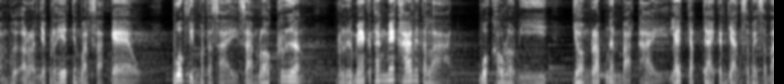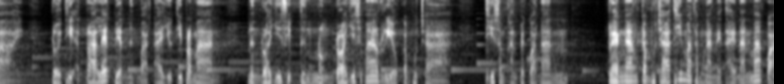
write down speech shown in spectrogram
อำเภออรัญญประเทศจังหวัดสระแก้ว พวกวินมอเตอร์ไซค์สามล้อเครื่อง หรือแม้กระทั่งแม่ค้าในตลาด พวกเขาเหล่านี้ยอมรับเงินบาทไทยและจับจ่ายกันอย่างสบายๆ โดยที่อัตราแลกเปลี่ยน 1 บาทไทยอยู่ที่ประมาณ 120ถึง125 เรียวกัมพูชา ที่สำคัญไปกว่านั้น แรงงานกัมพูชาที่มาทำงานในไทยนั้นมากกว่า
